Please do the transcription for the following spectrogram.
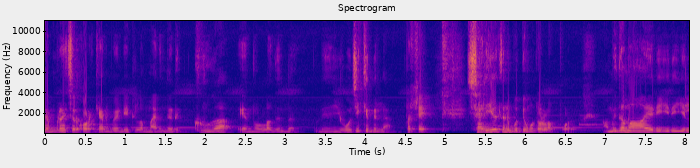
ടെമ്പറേച്ചർ കുറയ്ക്കാൻ വേണ്ടിയിട്ടുള്ള മരുന്നെടുക്കുക എന്നുള്ളതിന് യോജിക്കുന്നില്ല. പക്ഷേ ശരീരത്തിന് ബുദ്ധിമുട്ടുള്ളപ്പോൾ അമിതമായ രീതിയിൽ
